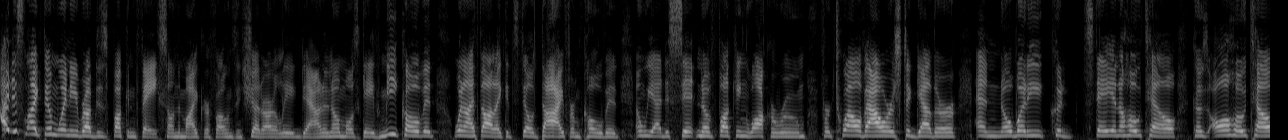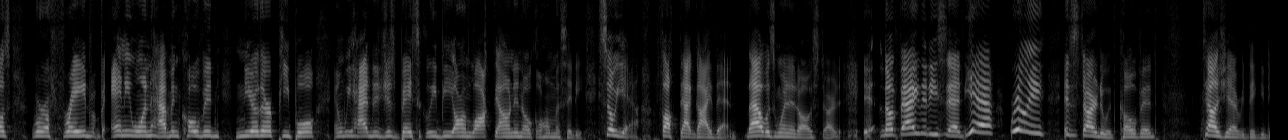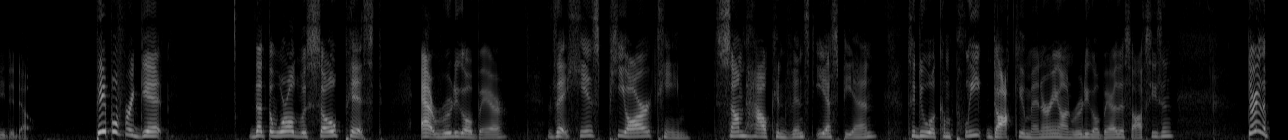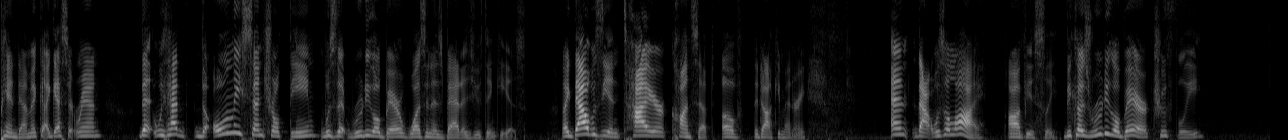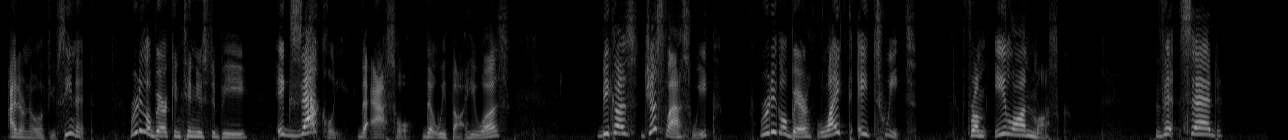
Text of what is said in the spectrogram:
I disliked him when he rubbed his fucking face on the microphones and shut our league down and almost gave me COVID when I thought I could still die from COVID. And we had to sit in a fucking locker room for 12 hours together and nobody could stay in a hotel because all hotels were afraid of anyone having COVID near their people. And we had to just basically be on lockdown in Oklahoma City. So, yeah, fuck that guy then. That was when it all started. The fact that he said, yeah, really, it started with COVID tells you everything you need to know. People forget that the world was so pissed at Rudy Gobert that his PR team somehow convinced ESPN to do a complete documentary on Rudy Gobert this offseason. During the pandemic, I guess it ran, that we had the only central theme was that Rudy Gobert wasn't as bad as you think he is. Like that was the entire concept of the documentary. And that was a lie, obviously, because Rudy Gobert, truthfully, I don't know if you've seen it, Rudy Gobert continues to be exactly the asshole that we thought he was. Because just last week, Rudy Gobert liked a tweet from Elon Musk that said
